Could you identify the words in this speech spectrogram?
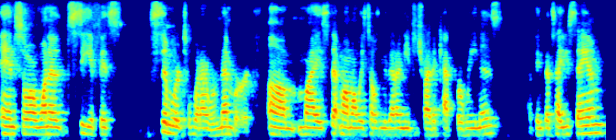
and so I want to see if it's similar to what I remember. Um, my stepmom always tells me that I need to try the caparinas. I think that's how you say them.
